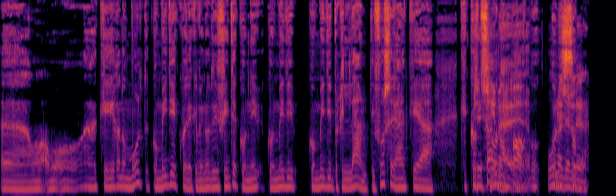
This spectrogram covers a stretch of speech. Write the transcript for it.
eh, o, o, che erano molte commedie, quelle che vengono definite commedie, commedie brillanti, forse anche a, che cozzavano sì, sì, un po' con il, delle... suo,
